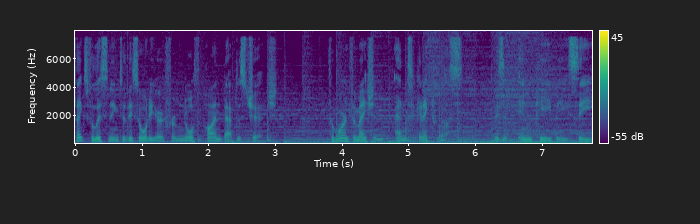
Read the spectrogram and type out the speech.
Thanks for listening to this audio from North Pine Baptist Church. For more information and to connect with us, visit npbc.org.au.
